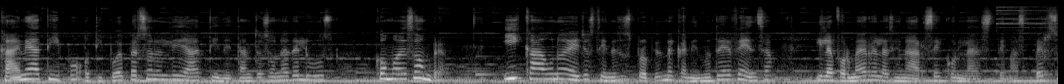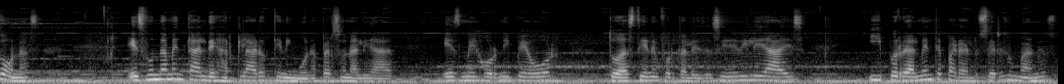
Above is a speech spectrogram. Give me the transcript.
Cada eneatipo o tipo de personalidad tiene tanto zonas de luz como de sombra y cada uno de ellos tiene sus propios mecanismos de defensa y la forma de relacionarse con las demás personas. Es fundamental dejar claro que ninguna personalidad es mejor ni peor, todas tienen fortalezas y debilidades y pues realmente para los seres humanos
